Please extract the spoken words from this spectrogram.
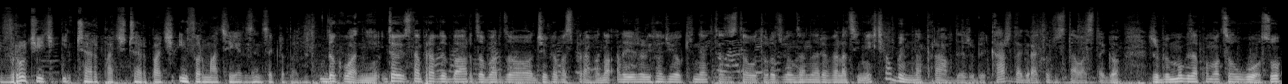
wrócić i czerpać, czerpać informacje jak z encyklopedii. Dokładnie. I to jest naprawdę bardzo, bardzo ciekawa sprawa. No ale jeżeli chodzi o Kinecta, zostało to rozwiązane rewelacyjnie. Chciałbym naprawdę, żeby każda gra korzystała z tego, żeby mógł za pomocą głosu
